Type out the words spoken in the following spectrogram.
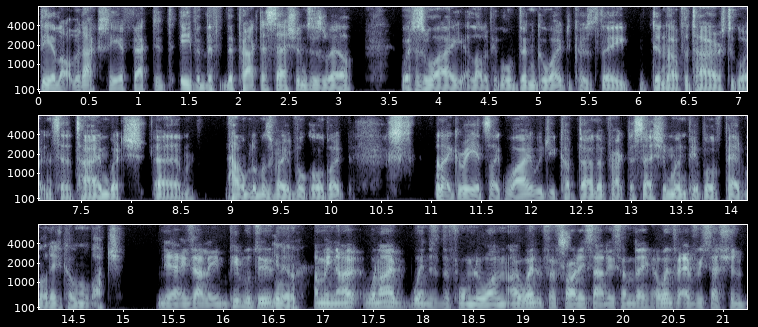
the allotment actually affected even the the practice sessions as well, which is why a lot of people didn't go out because they didn't have the tires to go out instead of time, which um Hamilton was very vocal about. And I agree, it's like why would you cut down a practice session when people have paid money to come and watch? Yeah, exactly. People do. You know, I mean, I when I went to the Formula One, I went for Friday, Saturday, Sunday. I went for every session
